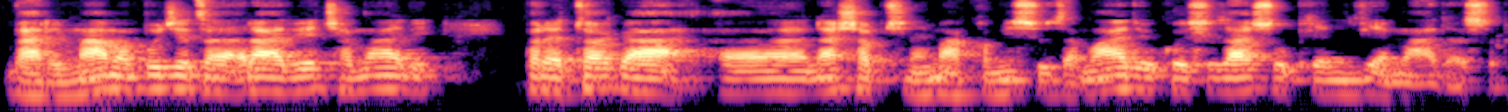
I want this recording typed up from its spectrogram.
bar imamo budžet za rad vijeća mladih. Pored toga, e, naša općina ima komisiju za mladi u kojoj su zaštupljeni dvije mlade osobe.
